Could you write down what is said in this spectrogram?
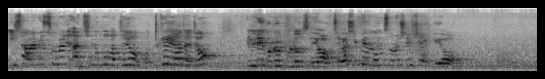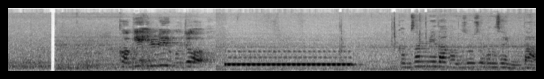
이 사람이 숨을 안 쉬는 것 같아요. 어떻게 해야 되죠? 119를 불러주세요. 제가 심폐소생술을 실시할게요. 거기 119죠? 감사합니다. 소방서입니다.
